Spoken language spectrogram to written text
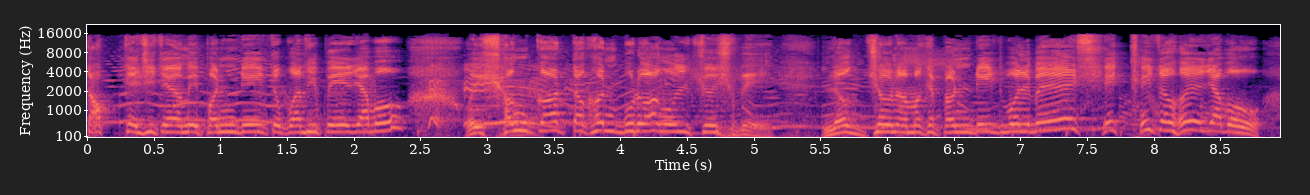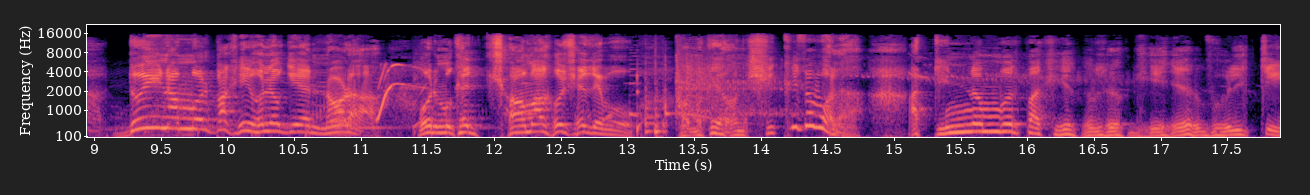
তককে জিতে আমি পণ্ডিত উপাধি পেয়ে যাব। ওই শঙ্কর তখন বুড়ো আঙুল চুষবে। লোকজন আমাকে পণ্ডিত বলবে শিক্ষিত হয়ে যাব। দুই নম্বর পাখি হলো গিয়ে নড়া। ওর মুখে ছমা ঘষে দেব। আমাকে অনশিক্ষিত বলা। আর তিন নম্বর পাখি হলো গিয়ে বলছি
